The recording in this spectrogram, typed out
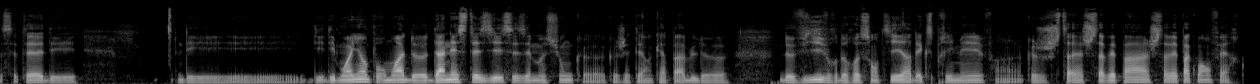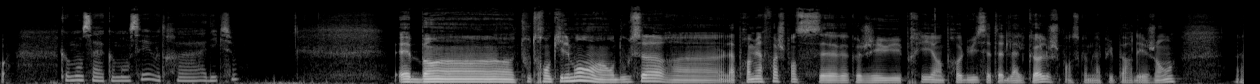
c'était des, des, des, des, moyens pour moi d'anesthésier ces émotions que, que j'étais incapable de, de vivre, de ressentir, d'exprimer, enfin que je, je savais pas, je savais pas quoi en faire quoi. Comment ça a commencé votre euh, addiction? Eh ben, tout tranquillement, en douceur. Euh, la première fois, je pense que j'ai eu pris un produit, c'était de l'alcool, je pense comme la plupart des gens. Euh,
